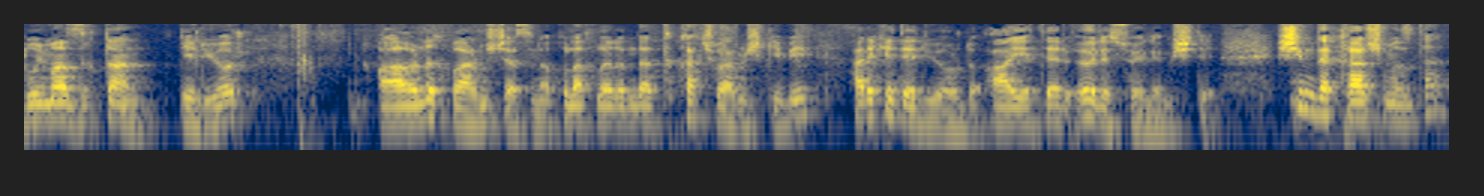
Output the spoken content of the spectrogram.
duymazlıktan geliyor. Ağırlık varmışçasına, kulaklarında tıkaç varmış gibi hareket ediyordu. Ayetler öyle söylemişti. Şimdi karşımızda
